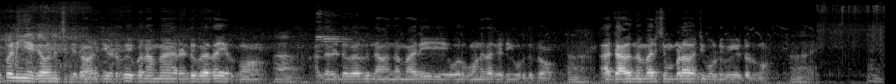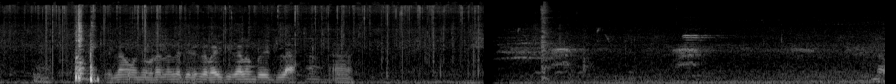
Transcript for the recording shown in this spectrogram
இப்போ நீங்கள் கவனிச்சுக்கிறீங்க. கவனிச்சுக்கிட்டு இருக்கோம். இப்போ நம்ம ரெண்டு பேர் தான் இருக்கோம். அந்த ரெண்டு பேருக்கும் தகுந்த மாதிரி ஒரு பொண்ணு தான் கட்டி கொடுத்துட்டோம். அது தகுந்த மாதிரி சிம்பிளாக வச்சு கொண்டு போயிட்டு இருக்கோம். எல்லாம் கொஞ்சம் உடனே தெரியுங்க வயசு காலம் போயிட்டலாம் ஆ. No.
